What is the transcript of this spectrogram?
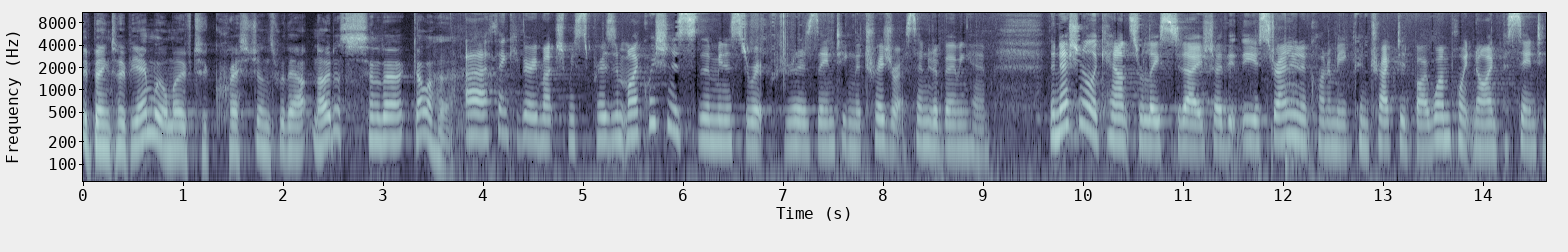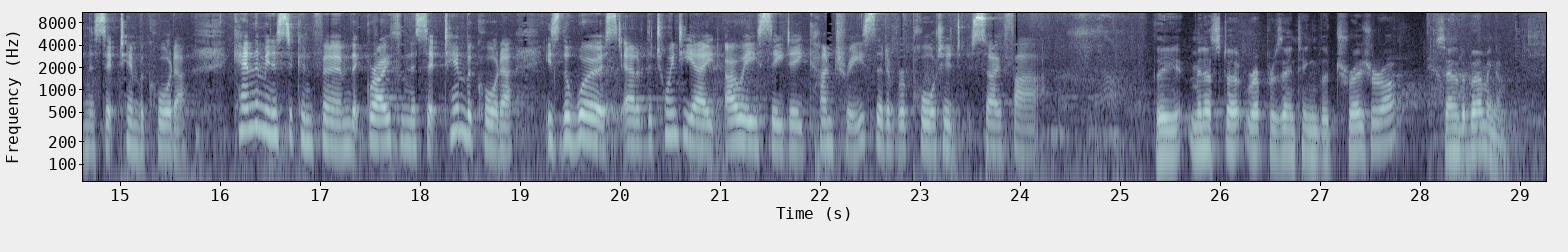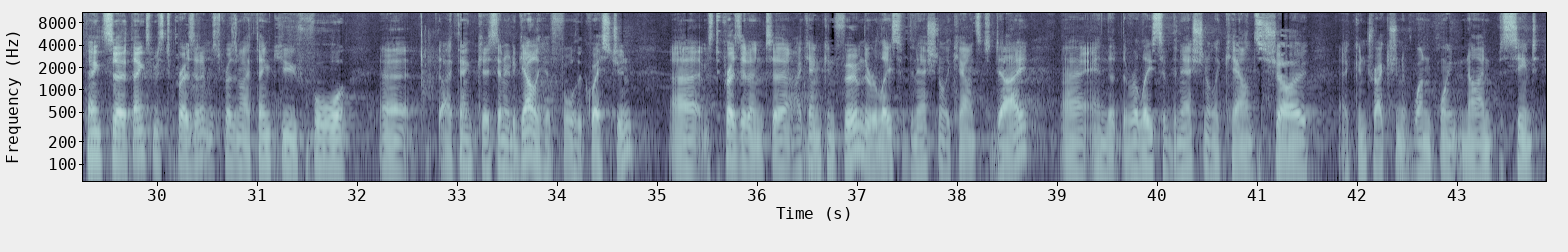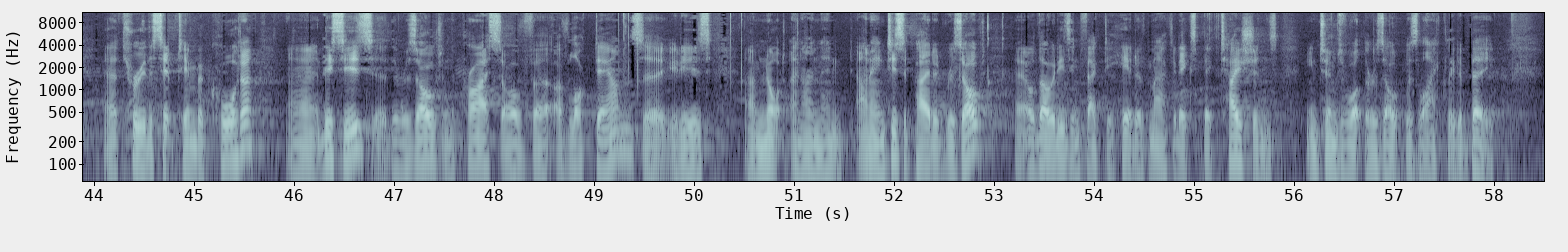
It being 2 p.m, we'll move to questions without notice. Senator Gallagher. Uh, thank you very much, Mr President. My question is to the Minister representing the Treasurer, Senator Birmingham. The national accounts released today show that the Australian economy contracted by 1.9 per cent in the September quarter. Can the minister confirm that growth in the September quarter is the worst out of the 28 OECD countries that have reported so far? The Minister representing the Treasurer, Senator Birmingham. Thanks, uh, thanks, Mr. President. Mr. President, I thank you for. Uh, I thank uh, Senator Gallagher for the question. Uh, Mr. President, uh, I can confirm the release of the national accounts today, uh, and that the release of the national accounts show a contraction of 1.9 per cent through the September quarter. this is the result and the price of, of lockdowns. it is um, not an un unanticipated result, although it is in fact ahead of market expectations in terms of what the result was likely to be.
